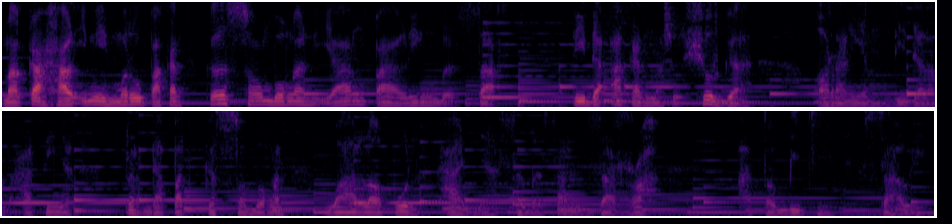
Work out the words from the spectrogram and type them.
maka hal ini merupakan kesombongan yang paling besar. Tidak akan masuk surga orang yang di dalam hatinya terdapat kesombongan walaupun hanya sebesar zarah atau biji sawi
